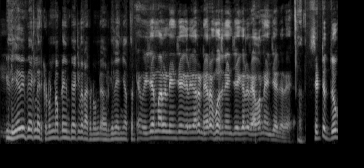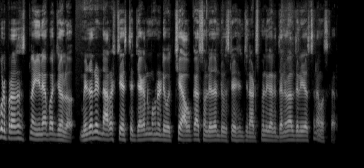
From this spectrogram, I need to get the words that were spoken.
వీళ్ళు ఏమి పేకలేరు. ఇక్కడ ఉన్నప్పుడు ఏం పేకలేరు. అక్కడ ఉండే అక్కడికి వెళ్ళి ఏం చేస్తారు? విజయమాలని ఏం చేయగలిగారు? నీరవ్ మోదీని ఏం చేయగలిగారు? ఎవరిని ఏం చేయలేరు. సిట్టు దూకుడు ప్రదర్శిస్తున్న ఈ నేపథ్యంలో మిథున్ రెడ్డిని అరెస్ట్ చేస్తే జగన్మోహన్ రెడ్డి వచ్చే అవకాశం లేదంటూ విశ్లేషించిన అడ్స్మిల్ గారికి ధన్యవాదాలు తెలియజేస్తూ నమస్కారం.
